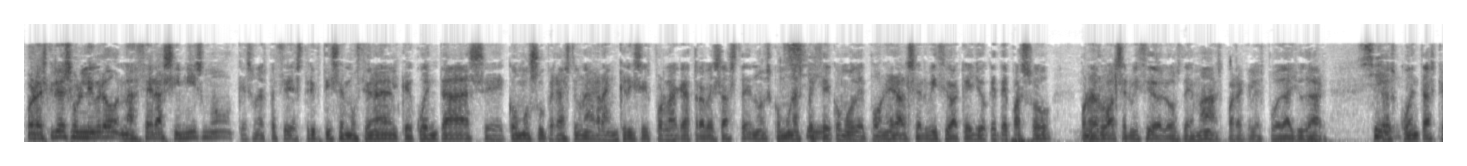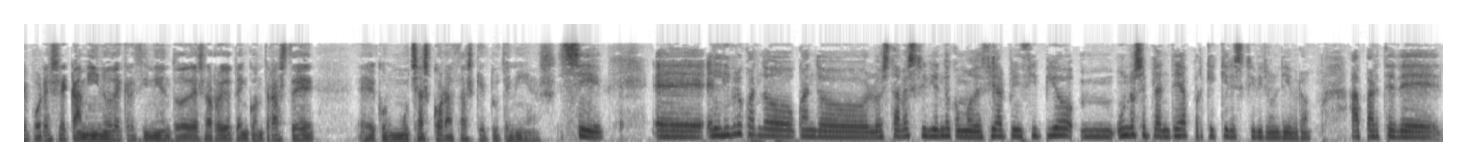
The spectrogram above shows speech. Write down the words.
Bueno, escribes un libro, Nacer a sí mismo, que es una especie de striptease emocional en el que cuentas eh, cómo superaste una gran crisis por la que atravesaste, ¿no? Es como una especie como de poner al servicio aquello que te pasó, ponerlo al servicio de los demás para que les pueda ayudar. Entonces cuentas que por ese camino de crecimiento, de desarrollo, te encontraste eh, con muchas corazas que tú tenías. Sí, eh, el libro cuando, cuando lo estaba escribiendo, como decía al principio, mm, uno se plantea por qué quiere escribir un libro, aparte de,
